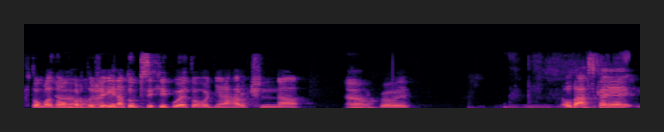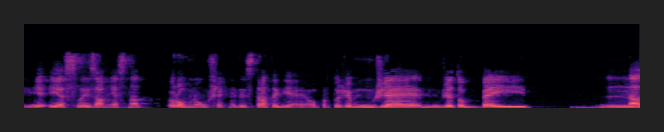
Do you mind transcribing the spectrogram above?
v tomhle tom, protože ne. i na tu psychiku je to hodně náročné. Na, jakoby... Otázka je, jestli zaměstnat rovnou všechny ty strategie, jo? protože může, může to být na,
